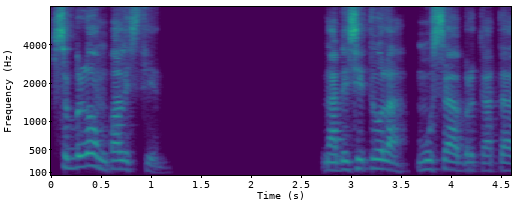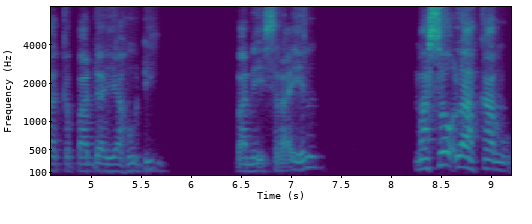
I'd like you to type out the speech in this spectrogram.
Sebelum Palestin. Nah di situlah Musa berkata kepada Yahudi, Bani Israel, masuklah kamu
